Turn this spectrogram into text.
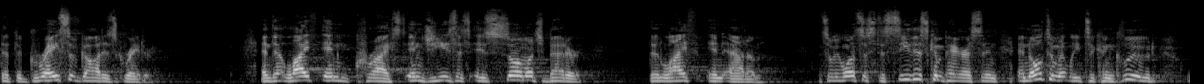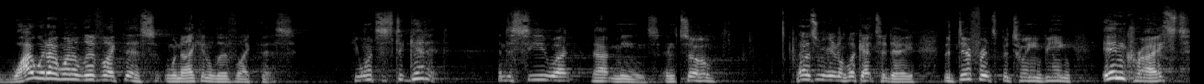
that the grace of God is greater and that life in Christ, in Jesus, is so much better than life in Adam. And so he wants us to see this comparison and ultimately to conclude why would I want to live like this when I can live like this? He wants us to get it and to see what that means. And so that's what we're going to look at today the difference between being in Christ,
